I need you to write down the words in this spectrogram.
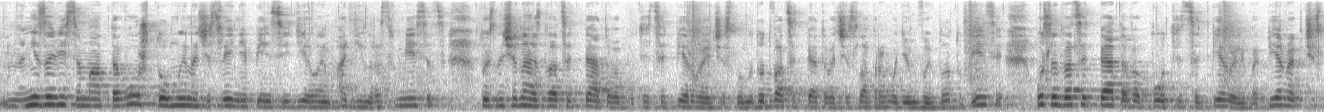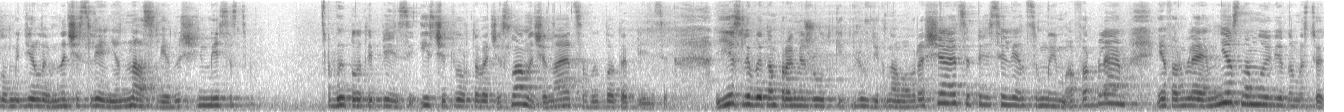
независимо от того, что мы начисление пенсии делаем один раз в месяц, то есть начиная с 25 по 31 число, мы до 25 числа проводим выплату пенсии, после 25 по 31 или по 1 число мы делаем начисление на следующий месяц, выплаты пенсии, и с 4 числа начинается выплата пенсии. Если в этом промежутке люди к нам обращаются, переселенцы, мы им оформляем, и оформляем не основную ведомость, а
